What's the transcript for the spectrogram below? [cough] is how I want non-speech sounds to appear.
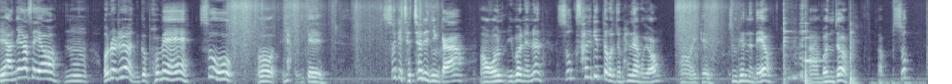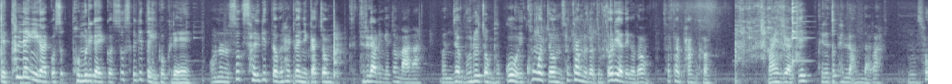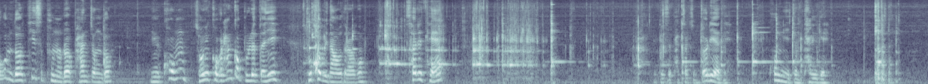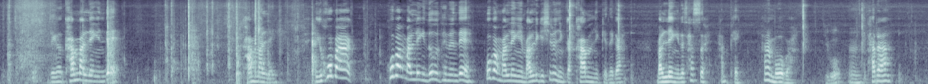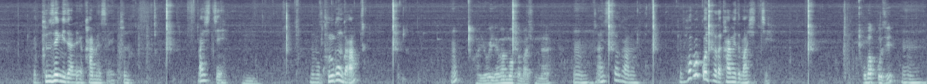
예, 안녕하세요. 음, 오늘은 그 봄에 쑥, 어, 야, 이게 쑥이 제철이니까, 어, 온- 이번에는 쑥 설기떡을 좀 하려고요. 어, 이렇게 준비했는데요. 아, 먼저, 어, 쑥, 이게 털랭이가 있고, 쑥 버무리가 있고, 쑥 설기떡 있고, 그래. 오늘은 쑥 설기떡을 할 거니까 좀 들어가는 게 좀 많아. 먼저 물을 좀 붓고, 이 콩을 좀 설탕물에다 좀 졸여야 되거든. 설탕 반 컵. 많이 들어갔지? 그래도 별로 안 달아. 음, 소금도 티스푼으로 반 정도. 이콩 종이컵을 한 컵 불렸더니 두 컵이 나오더라고. 서리태. 이렇게 해서 바짝 좀 졸여야 돼. 콩이 좀 달게. 지금 간말랭인데 간말랭이. 이게 호박 호박 말랭이 넣어도 되는데 호박 말랭이 말리기 싫으니까 감 이렇게 내가 말랭이를 샀어 한 팩. 하나 먹어봐. 이거? 응, 달아. 분생이잖아요, 이 분. 맛있지? 음. 너무 굵은가? 아, 여기 얘만 먹으면 맛있네. 응, 맛있어 감은. 호박꼬치보다 감이 더 맛있지. 호박꼬지? 응.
